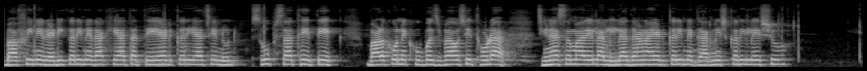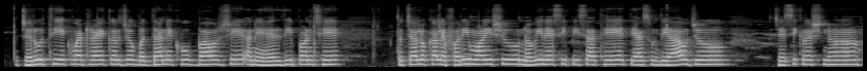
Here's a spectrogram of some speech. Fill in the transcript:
બાફીને રેડી કરીને રાખ્યા હતા. તે એડ કર્યા છે સૂપ સાથે. તે બાળકોને ખૂબ જ ભાવશે થોડા ઝીણા સમારેલા લીલા ધાણા એડ કરીને ગાર્નિશ કરી લેશું. જરૂરથી એકવાર ટ્રાય કરજો. બધાને ખૂબ ભાવશે અને હેલ્ધી પણ છે. તો ચાલો કાલે ફરી મળીશું નવી રેસીપી સાથે. ત્યાં સુધી આવજો. જય શ્રી કૃષ્ણ.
